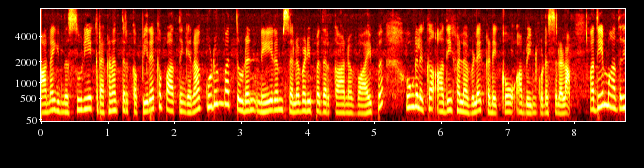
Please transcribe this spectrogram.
ஆனால் இந்த சூரிய கிரகணத்திற்கு பிறகு பார்த்தீங்கன்னா குடும்பத்துடன் நேரம் செலவழிப்பதற்கான வாய்ப்பு உங்களுக்கு அதிக அளவில் கிடைக்கும் அப்படின்னு கூட சொல்லலாம். அதே மாதிரி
